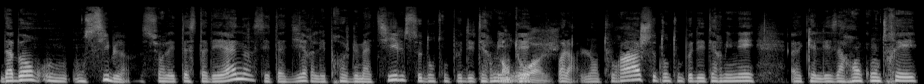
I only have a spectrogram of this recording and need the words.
D'abord, on, cible sur les tests ADN, c'est-à-dire les proches de Mathilde, ceux dont on peut déterminer l'entourage. Voilà, l'entourage, ceux dont on peut déterminer euh, qu'elle les a rencontrés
